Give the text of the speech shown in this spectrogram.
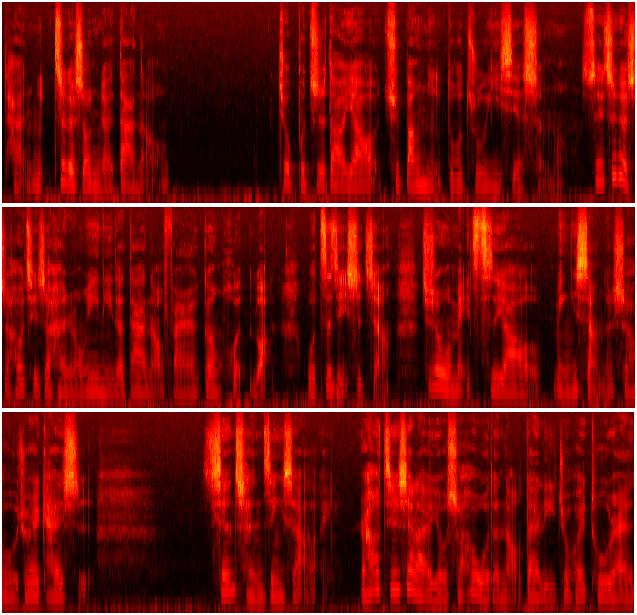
他你这个时候你的大脑就不知道要去帮你多注意些什么，所以这个时候其实很容易你的大脑反而更混乱。我自己是这样，就是我每次要冥想的时候，我就会开始先沉静下来。然后接下来，有时候我的脑袋里就会突然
